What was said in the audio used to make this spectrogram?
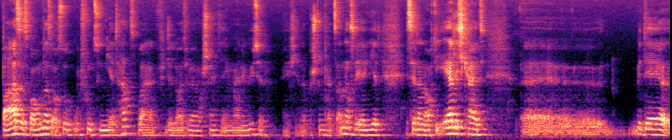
Basis, warum das auch so gut funktioniert hat, weil viele Leute werden wahrscheinlich denken, meine Güte, ich hätte bestimmt ganz anders reagiert, ist ja dann auch die Ehrlichkeit, äh, mit der ihr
